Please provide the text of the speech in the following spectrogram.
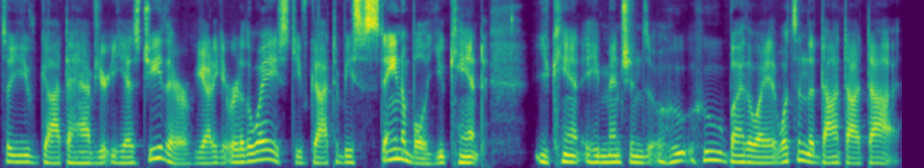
So you've got to have your ESG there. You got to get rid of the waste. You've got to be sustainable. You can't you can't he mentions who who by the way what's in the dot dot dot?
